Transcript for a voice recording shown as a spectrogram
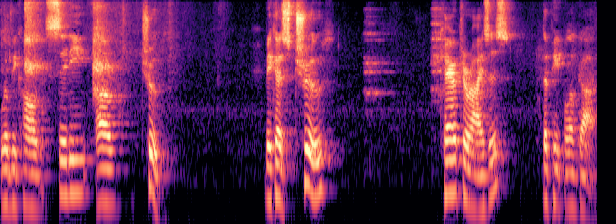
will be called city of truth. Because truth characterizes the people of God.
